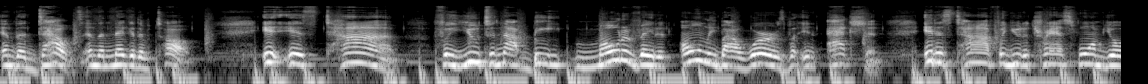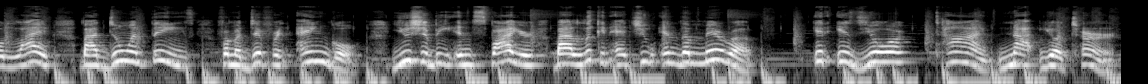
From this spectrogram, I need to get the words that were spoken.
and the doubts and the negative talk. It is time for you to not be motivated only by words, but in action. It is time for you to transform your life by doing things from a different angle. You should be inspired by looking at you in the mirror. It is your time, not your turn.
